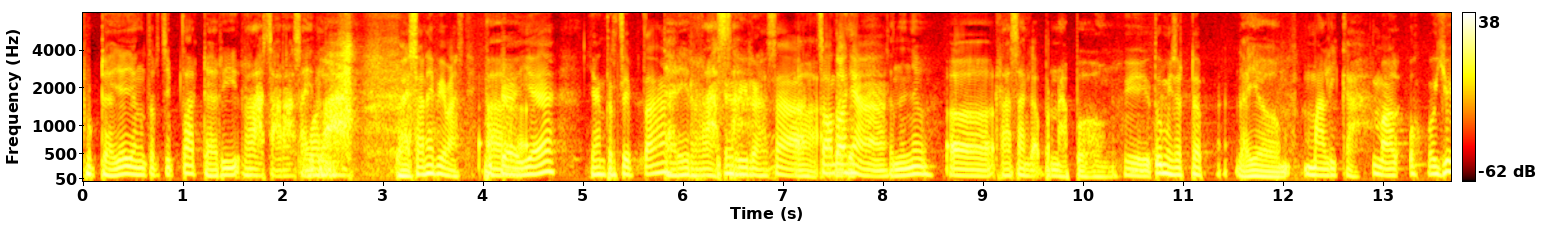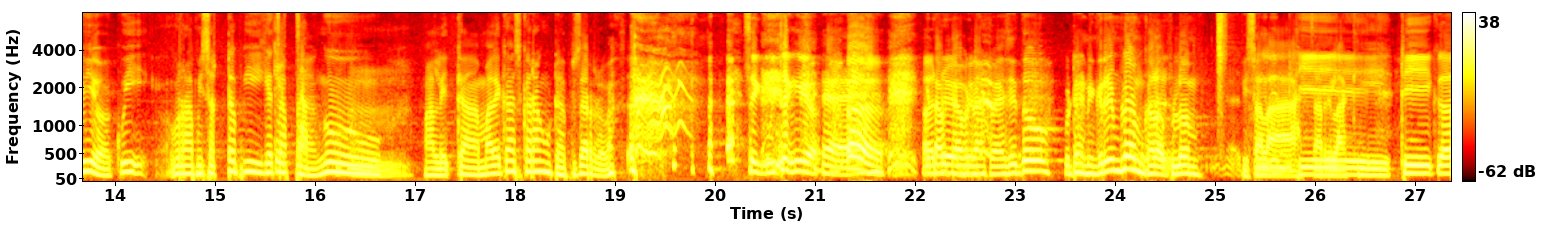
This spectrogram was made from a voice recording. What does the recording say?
budaya yang tercipta dari rasa-rasa itu. Walah, bahasanya Mas? Budaya yang tercipta Dari rasa. Dari rasa. Apa Contohnya, tuh? Contohnya eh, rasa nggak pernah bohong. Wih, itu mie sedap. Lah ya Malika. Mal oh, oh iya iya, kui ora mie sedap ki kecap Kecap. bangu. Malika, Malika sekarang udah besar loh Mas. sing yo. Eh, kita udah pernah bahas itu udah dengerin belum kalau belum bisa lah di, cari lagi. di ke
